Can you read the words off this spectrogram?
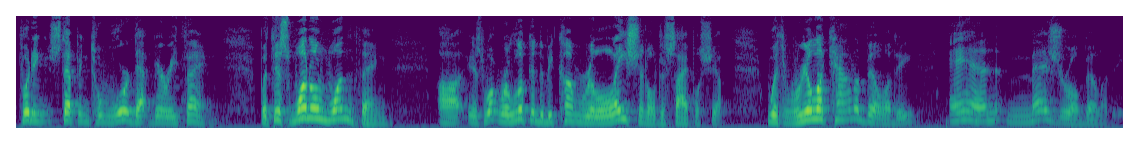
putting, stepping toward that very thing. But this one-on-one thing uh, is what we're looking to become relational discipleship with real accountability and measurability,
